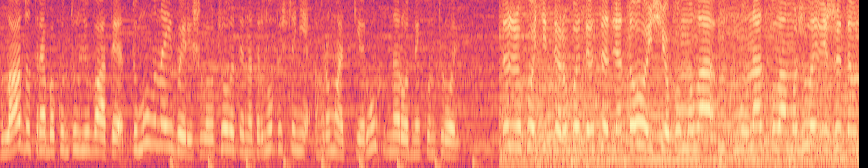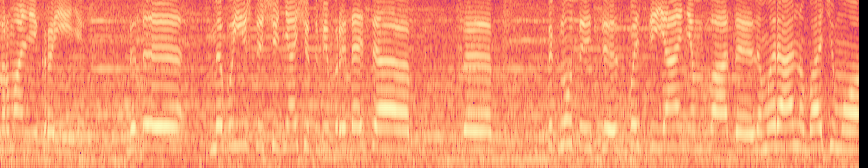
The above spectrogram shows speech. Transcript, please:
владу треба контролювати, тому вона і вирішила очолити на Тернопільщині громадський рух Народний контроль. Дуже хочеться робити все для того, щоб у нас була можливість жити в нормальній країні, де ти не боїшся щодня, що тобі прийдеться стикнутися з бездіянням влади. Ми реально бачимо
